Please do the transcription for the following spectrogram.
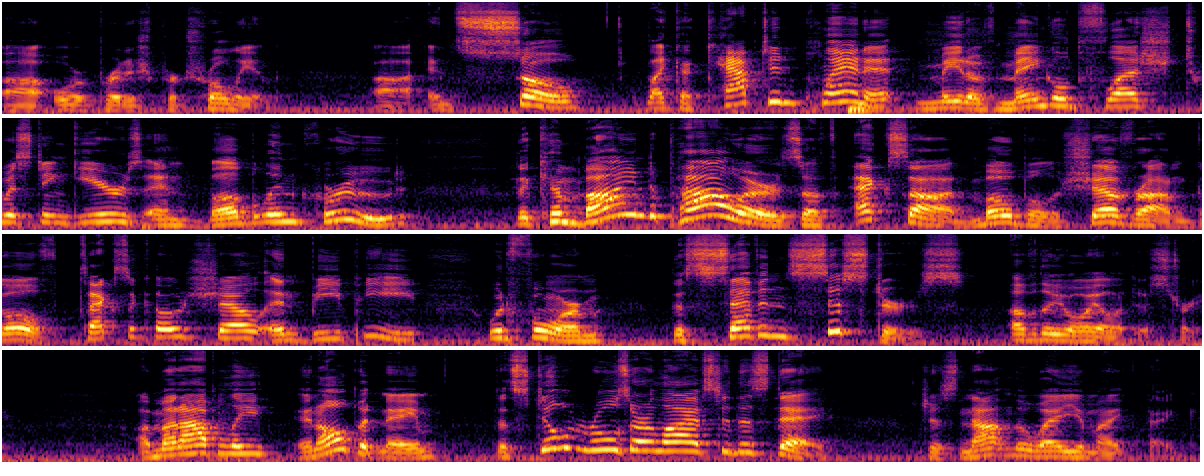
uh, or British Petroleum. Uh, and so, like a Captain Planet made of mangled flesh, twisting gears, and bubbling crude, the combined powers of Exxon, Mobil, Chevron, Gulf, Texaco, Shell, and BP would form the Seven Sisters of the oil industry. A monopoly, in all but name, that still rules our lives to this day, just not in the way you might think.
